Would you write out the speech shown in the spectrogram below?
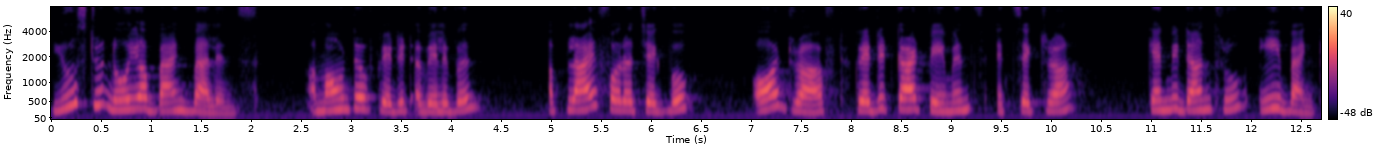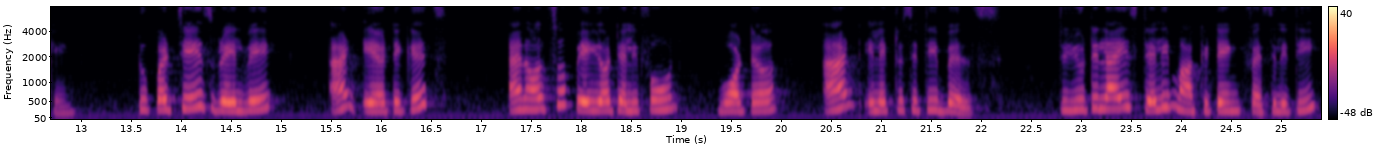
Used to know your bank balance, amount of credit available, apply for a checkbook or draft credit card payments etc. can be done through e-banking. To purchase railway and air tickets and also pay your telephone, water and electricity bills. To utilize telemarketing facility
